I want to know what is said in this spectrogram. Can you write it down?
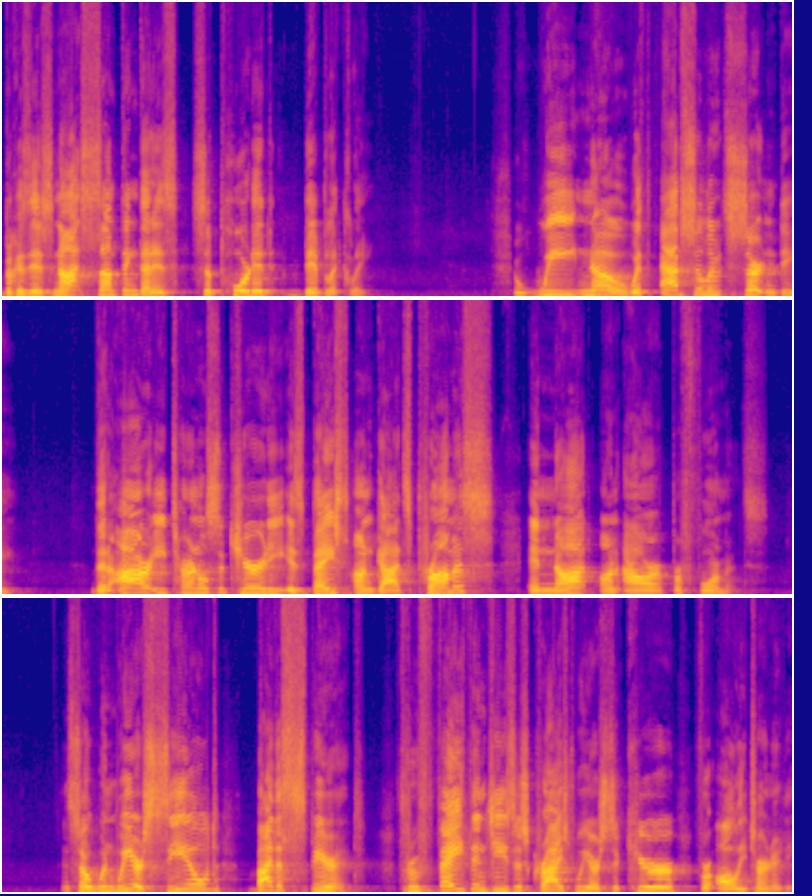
because it's not something that is supported biblically. We know with absolute certainty that our eternal security is based on God's promise and not on our performance. And so when we are sealed by the Spirit through faith in Jesus Christ, we are secure for all eternity.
